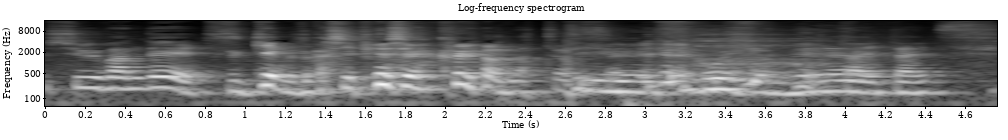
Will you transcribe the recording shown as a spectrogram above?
終盤ですっげえ難しいページが来るようになってますっていうすごいですよね。大体、す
